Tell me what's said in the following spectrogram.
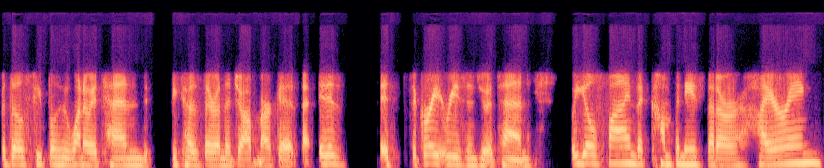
for those people who want to attend because they're in the job market, it is it's a great reason to attend. But you'll find the companies that are hiring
